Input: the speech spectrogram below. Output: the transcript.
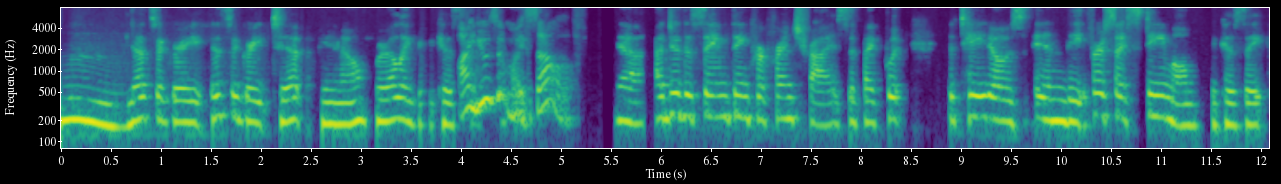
Mm, that's a great that's a great tip, you know, really because I use it myself. Yeah, I do the same thing for french fries. If I put potatoes in the first I steam them because they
